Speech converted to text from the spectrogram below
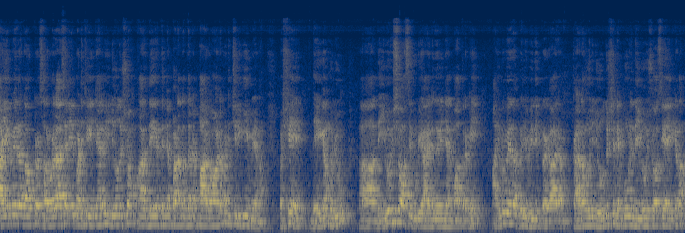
ആയുർവേദ ഡോക്ടർ സർവകലാശാലയിൽ പഠിച്ചു കഴിഞ്ഞാലും ഈ ജ്യോതിഷം അദ്ദേഹത്തിന്റെ പഠനത്തിന്റെ ഭാഗമാണ് പഠിച്ചിരിക്കുകയും വേണം. പക്ഷേ അദ്ദേഹം ഒരു ദൈവവിശ്വാസി കൂടി ആയിരുന്നു കഴിഞ്ഞാൽ മാത്രമേ ആയുർവേദ വിധി പ്രകാരം കാരണം ഒരു ജ്യോതിഷൻ എപ്പോഴും ദൈവവിശ്വാസിയായിരിക്കണം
